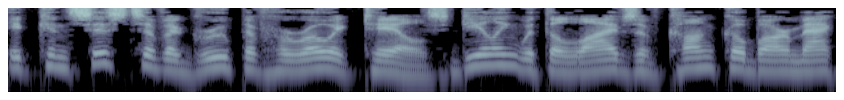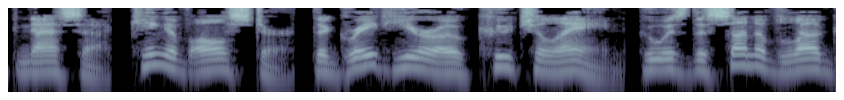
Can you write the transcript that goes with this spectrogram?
It consists of a group of heroic tales dealing with the lives of Conchobar mac Nessa, king of Ulster, the great hero Cu Chulainn, who was the son of Lug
